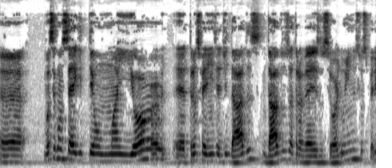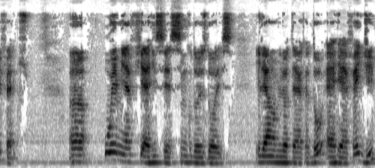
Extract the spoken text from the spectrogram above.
uh, você consegue ter uma maior é, transferência de dados, dados através do seu Arduino e seus periféricos. Uh, o MFRC 522 ele é uma biblioteca do RFID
